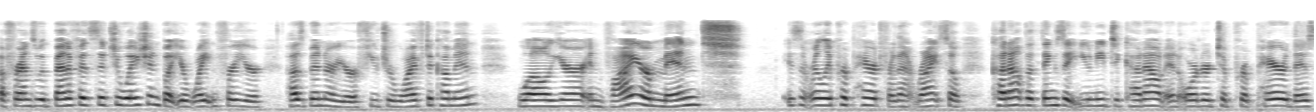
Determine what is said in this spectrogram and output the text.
a friends with benefits situation, but you're waiting for your husband or your future wife to come in, well, your environment isn't really prepared for that, right? So cut out the things that you need to cut out in order to prepare this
